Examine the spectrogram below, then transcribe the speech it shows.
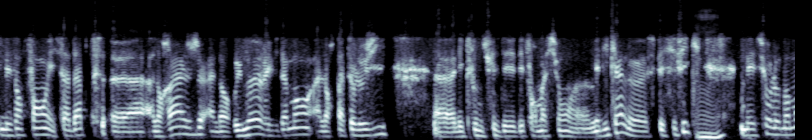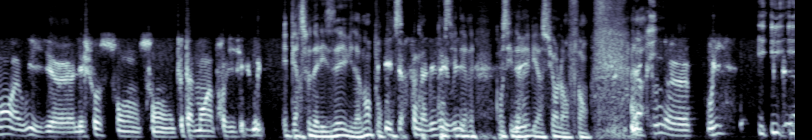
les enfants et s'adaptent euh, à leur âge, à leur humeur évidemment, à leur pathologie. Euh, les clowns suivent des, des formations euh, médicales euh, spécifiques. Mais sur le moment, oui, les choses sont, sont totalement improvisées. Oui. Et personnalisé, évidemment, pour cons- considérer, considérer bien sûr l'enfant. Alors, les clowns, oui, i- i- i-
